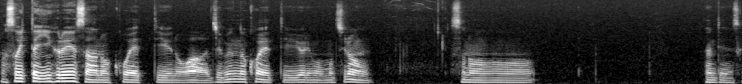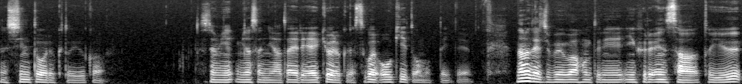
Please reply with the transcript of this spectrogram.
まあ、そういったインフルエンサーの声っていうのは自分の声っていうよりももちろんその何て言うんですかね浸透力というかそして皆さんに与える影響力がすごい大きいと思っていてなので自分は本当にインフルエンサーという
